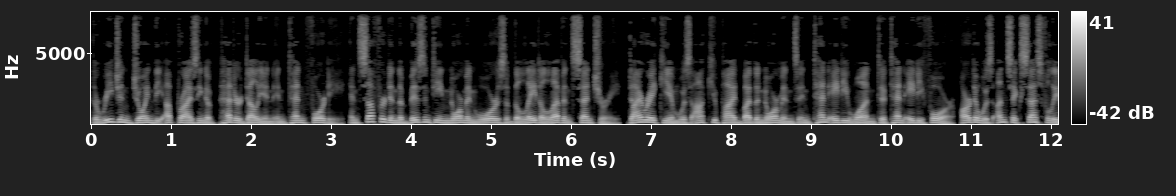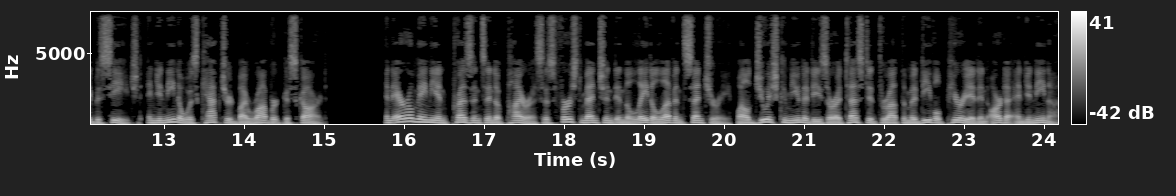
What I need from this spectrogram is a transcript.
.The region joined the uprising of Petar Delian in 1040, and suffered in the Byzantine-Norman wars of the late 11th century. Dyrrachium was occupied by the Normans in 1081–1084, Arta was unsuccessfully besieged, and Yanina was captured by Robert Guiscard. An Aromanian presence in Epirus is first mentioned in the late 11th century, while Jewish communities are attested throughout the medieval period in Arta and Yanina.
